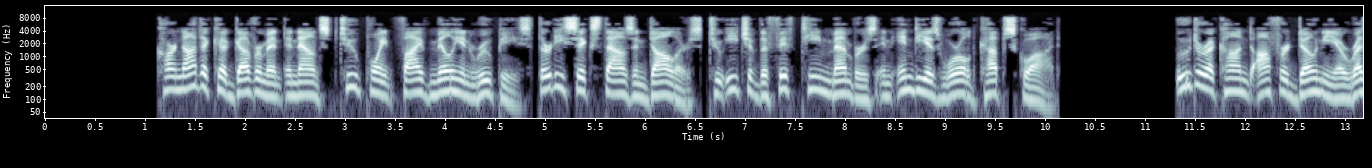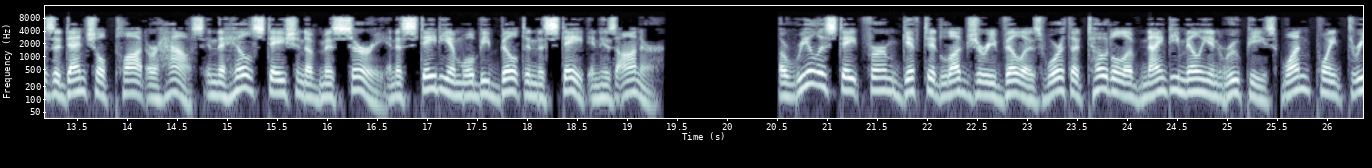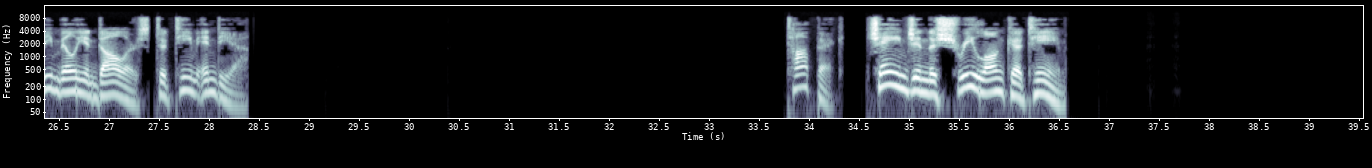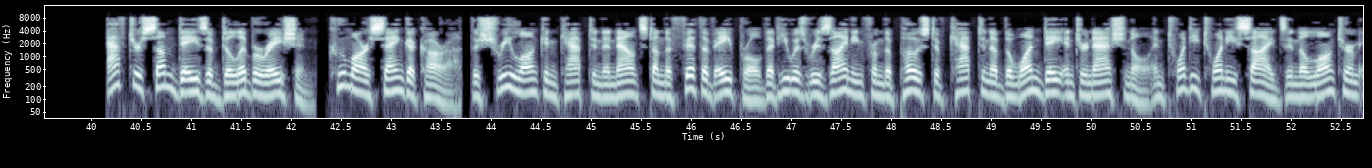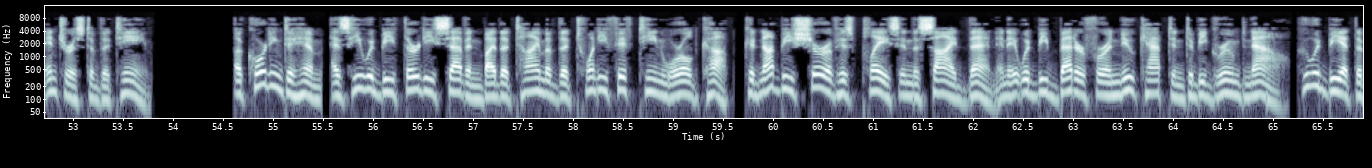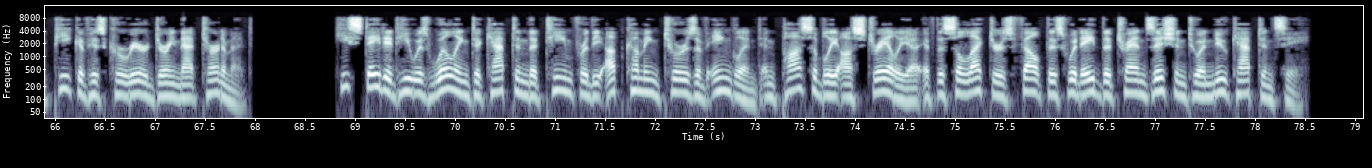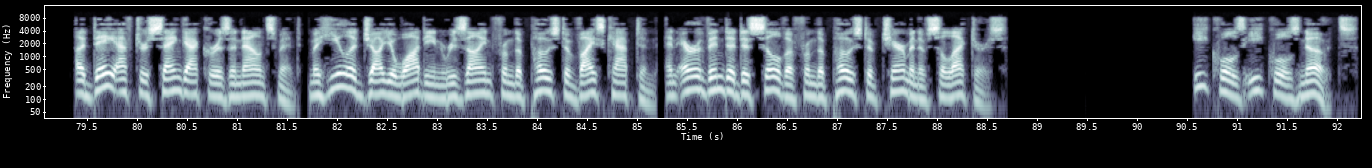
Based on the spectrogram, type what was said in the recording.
Karnataka government announced 2.5 million rupees $36,000 to each of the 15 members in India's World Cup squad. Uttarakhand offered Dhoni a residential plot or house in the hill station of Mussoorie and a stadium will be built in the state in his honour. A real estate firm gifted luxury villas worth a total of 90 million rupees $1.3 million to Team India. Change in the Sri Lanka team After some days of deliberation, Kumar Sangakkara, the Sri Lankan captain announced on 5 April that he was resigning from the post of captain of the one-day international and 2020 sides in the long-term interest of the team. According to him, as he would be 37 by the time of the 2015 World Cup, could not be sure of his place in the side then and it would be better for a new captain to be groomed now, who would be at the peak of his career during that tournament. He stated he was willing to captain the team for the upcoming tours of England and possibly Australia if the selectors felt this would aid the transition to a new captaincy. A day after Sangakkara's announcement, Mahela Jayawardene resigned from the post of vice-captain, and Aravinda de Silva from the post of chairman of selectors. Notes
